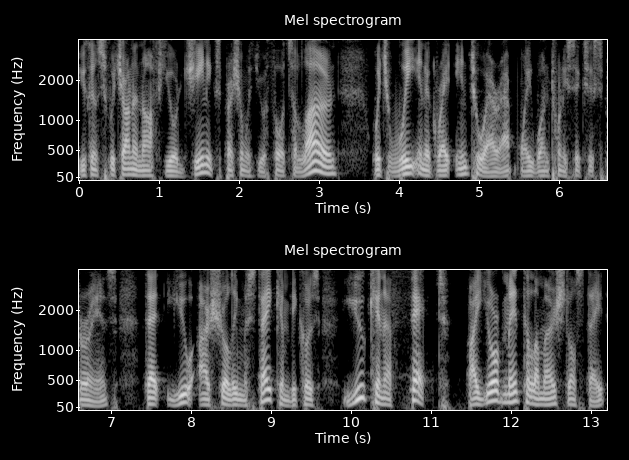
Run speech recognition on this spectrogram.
You can switch on and off your gene expression with your thoughts alone which we integrate into our app, Way 126 experience, that you are surely mistaken because you can affect, by your mental emotional state,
